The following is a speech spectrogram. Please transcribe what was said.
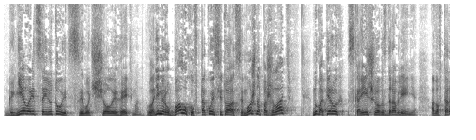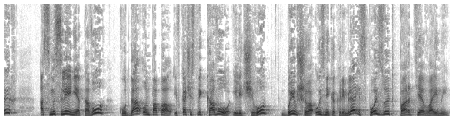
Гневается и лютует сывочелый гетьман. Владимиру Балуху в такой ситуации можно пожелать, ну, во-первых, скорейшего выздоровления, а во-вторых, осмысления того, куда он попал и в качестве кого или чего бывшего узника Кремля использует партия войны.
